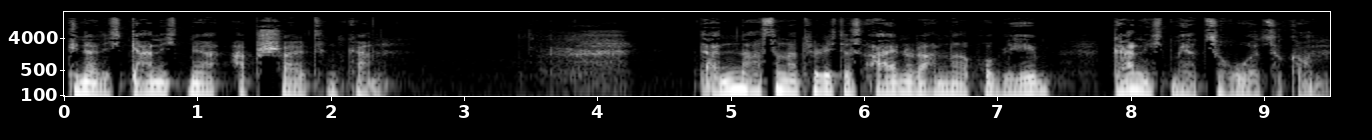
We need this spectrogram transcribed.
innerlich gar nicht mehr abschalten kann. Dann hast du natürlich das ein oder andere Problem, gar nicht mehr zur Ruhe zu kommen.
